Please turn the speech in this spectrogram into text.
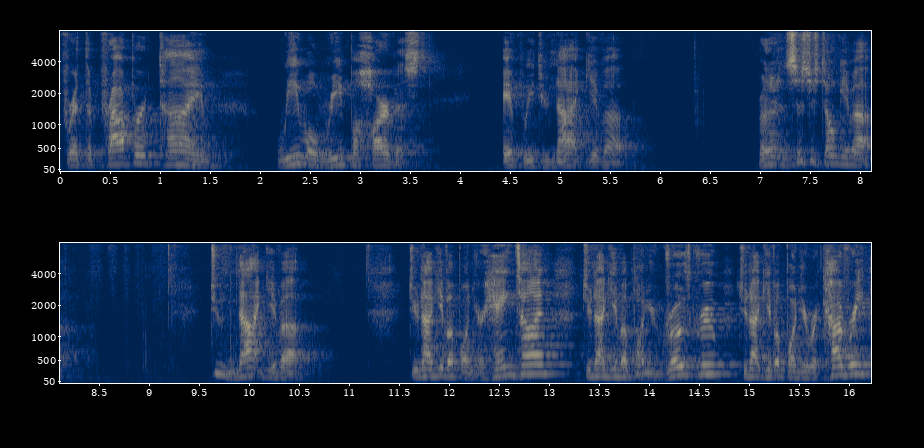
for at the proper time we will reap a harvest if we do not give up. Brothers and sisters, don't give up. Do not give up. Do not give up on your hang time. Do not give up on your growth group. Do not give up on your recovery.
